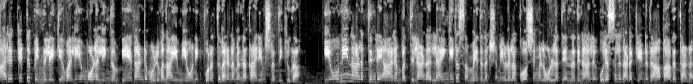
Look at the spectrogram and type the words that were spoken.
അരക്കെട്ട് പിന്നിലേക്ക് വലിയുമ്പോൾ ലിംഗം ഏതാണ്ട് മുഴുവനായും യോനിക് പുറത്തു വരണമെന്ന കാര്യം ശ്രദ്ധിക്കുക. യോനി നാളത്തിന്റെ ആരംഭത്തിലാണ് ലൈംഗിക സംവേദനക്ഷമയുള്ള കോശങ്ങൾ ഉള്ളത് എന്നതിനാല് ഉരസൽ നടക്കേണ്ടത് ആ ഭാഗത്താണ്.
